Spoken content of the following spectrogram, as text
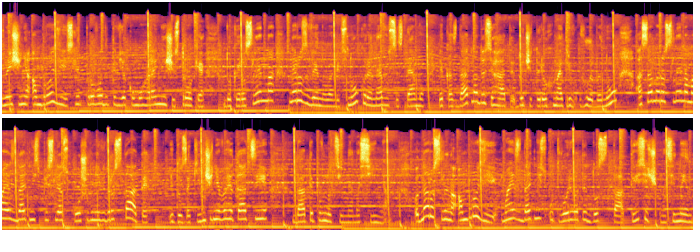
Знищення амброзії слід проводити в якомога раніші строки, доки рослинна не розвинула міцну кореневу систему, яка здатна досягати до 4 метрів в глибину, а саме рослина має здатність після скошування відростати і до закінчення вегетації дати повноцінне насіння. Одна рослина амброзії має здатність утворювати до 100 тисяч насінин,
